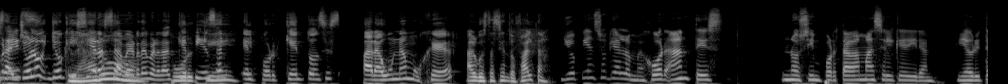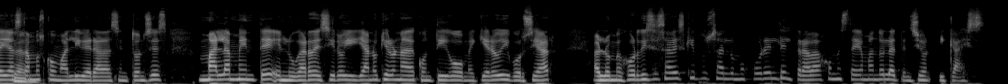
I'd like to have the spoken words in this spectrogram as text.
sea, hombres. yo, lo- yo quisiera Claro, saber de verdad qué ¿por piensan el por qué entonces para una mujer Algo está haciendo falta. Yo pienso que a lo mejor antes nos importaba más el que dirán y ahorita ya Claro. estamos como más liberadas. Entonces, malamente, en lugar de decir, oye, ya no quiero nada contigo o me quiero divorciar, a lo mejor dices, ¿sabes qué? Pues a lo mejor el del trabajo me está llamando la atención y caes.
